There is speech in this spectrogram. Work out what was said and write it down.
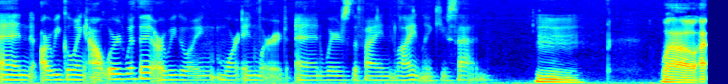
and are we going outward with it? Or are we going more inward? And where's the fine line, like you said? Hmm. Wow. I,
